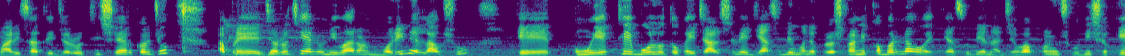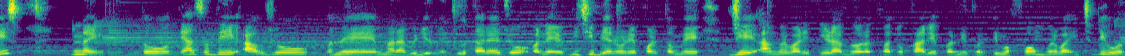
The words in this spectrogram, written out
મારી સાથે જરૂરથી શેર કરજો. આપણે જરૂરથી એનું નિવારણ મળીને લાવશું. કે હું એકલી બોલું તો કંઈ ચાલશે નહીં. જ્યાં સુધી મને પ્રશ્નની ખબર ના હોય, ત્યાં સુધી એના જવાબ પણ હું શોધી શકીશ નહીં. તો ત્યાં સુધી આવજો અને મારા વિડીયોને જોતા રહેજો અને બીજી બહેનોને પણ તમે જે આંગણવાડી તેડાગર અથવા તો કાર્યકરની ભરતીમાં ફોર્મ ભરવા ઈચ્છતી હોય,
